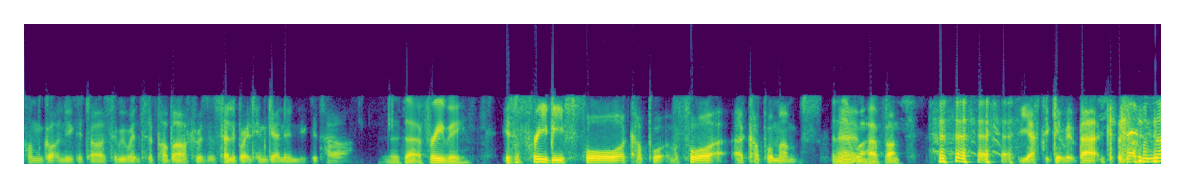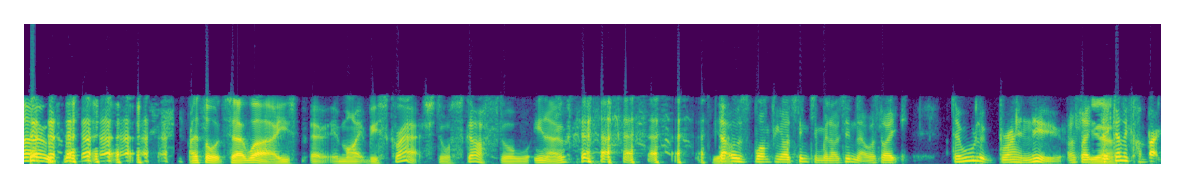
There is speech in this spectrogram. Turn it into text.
Tom got a new guitar, so we went to the pub afterwards and celebrated him getting a new guitar. Is that a freebie? It's a freebie for a couple for a couple months. And then Um, what happens? You have to give it back. oh no! I thought, uh, well, he's uh, it might be scratched or scuffed or you know. That was one thing I was thinking when I was in there. I was like, they all look brand new. I was like, Yeah. they're going to come back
